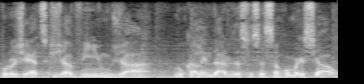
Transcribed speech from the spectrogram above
projetos que já vinham já no calendário da Associação Comercial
